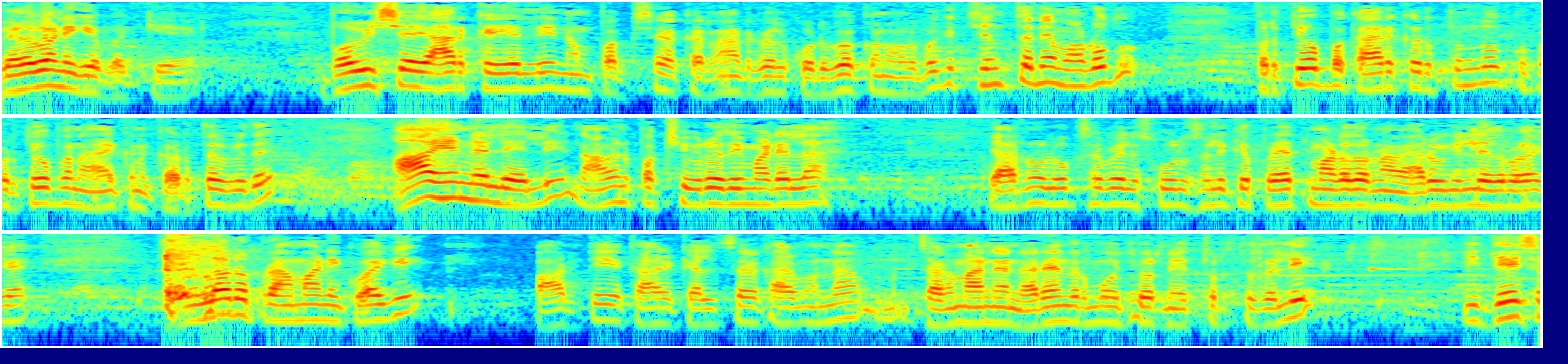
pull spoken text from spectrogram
ಬೆಳವಣಿಗೆ ಬಗ್ಗೆ ಭವಿಷ್ಯ ಯಾರ ಕೈಯಲ್ಲಿ ನಮ್ಮ ಪಕ್ಷ ಕರ್ನಾಟಕದಲ್ಲಿ ಕೊಡಬೇಕು ಅನ್ನೋದ್ರ ಬಗ್ಗೆ ಚಿಂತನೆ ಮಾಡೋದು ಪ್ರತಿಯೊಬ್ಬ ಕಾರ್ಯಕರ್ತನೂ ಪ್ರತಿಯೊಬ್ಬ ನಾಯಕನ ಕರ್ತವ್ಯ ಇದೆ ಆ ಹಿನ್ನೆಲೆಯಲ್ಲಿ ನಾವೇನು ಪಕ್ಷ ವಿರೋಧಿ ಮಾಡಿಲ್ಲ. ಯಾರನ್ನೂ ಲೋಕಸಭೆಯಲ್ಲಿ ಸೋಲಿಸಲಿಕ್ಕೆ ಪ್ರಯತ್ನ ಮಾಡಿದವ್ರು ನಾವು ಯಾರು ಇಲ್ಲ ಇದರೊಳಗೆ. ಎಲ್ಲರೂ ಪ್ರಾಮಾಣಿಕವಾಗಿ ಪಾರ್ಟಿಯ ಕಾರ್ಯ ಕೆಲಸ ಕಾರ್ಯವನ್ನು ಸನ್ಮಾನ್ಯ ನರೇಂದ್ರ ಮೋದಿಯವರ ನೇತೃತ್ವದಲ್ಲಿ ಈ ದೇಶ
